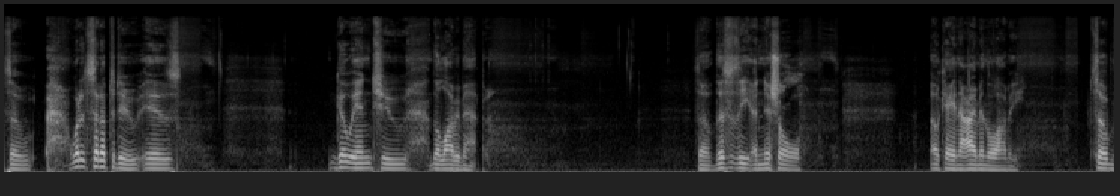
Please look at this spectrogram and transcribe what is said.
So what it's set up to do is go into the lobby map. So this is the initial, okay, now I'm in the lobby. So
